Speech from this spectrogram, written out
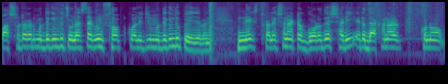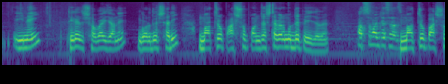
পাঁচশো টাকার মধ্যে কিন্তু চলে আসছে একদম সফট কোয়ালিটির মধ্যে কিন্তু পেয়ে যাবেন। নেক্সট কালেকশন একটা গরদের শাড়ি এটা দেখানোর কোনো ই নেই ঠিক আছে? সবাই জানে গরদের শাড়ি মাত্র পাঁচশো পঞ্চাশ টাকার মধ্যে পেয়ে যাবে। পাঁচশো পঞ্চাশ মাত্র পাঁচশো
